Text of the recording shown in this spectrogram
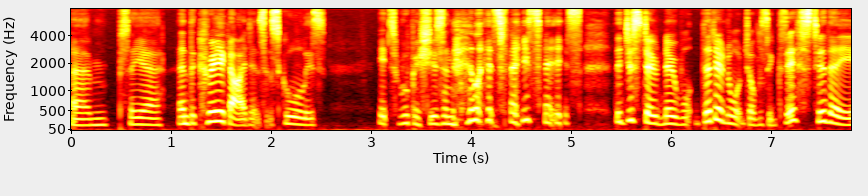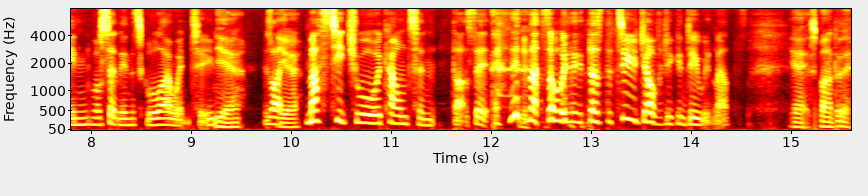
Um, so yeah, and the career guidance at school is it's rubbish, isn't it? Let's face it. It's, they just don't know what they don't know what jobs exist, do they? In well, certainly in the school I went to. Yeah, it's like yeah. maths teacher or accountant. That's it. that's all. That's the two jobs you can do with maths. Yeah, it's mad. I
